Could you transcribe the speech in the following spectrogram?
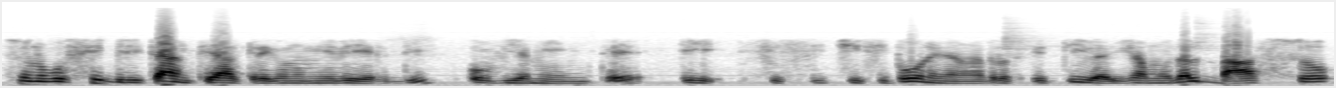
Sono possibili tante altre economie verdi, ovviamente, e se si, ci si pone da una prospettiva diciamo dal basso,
